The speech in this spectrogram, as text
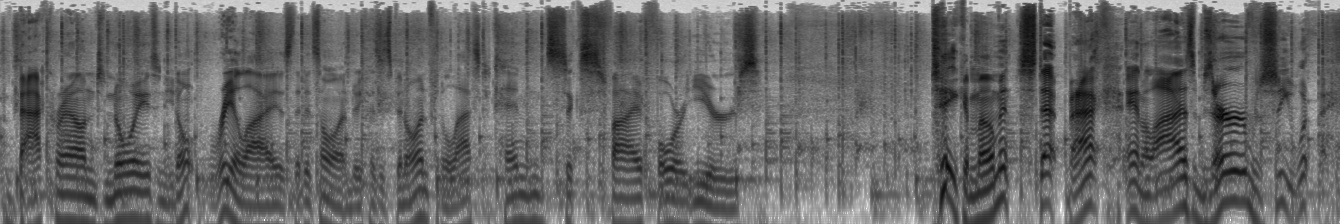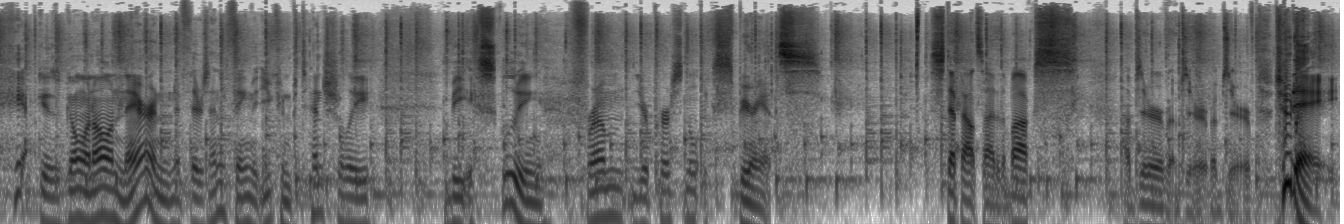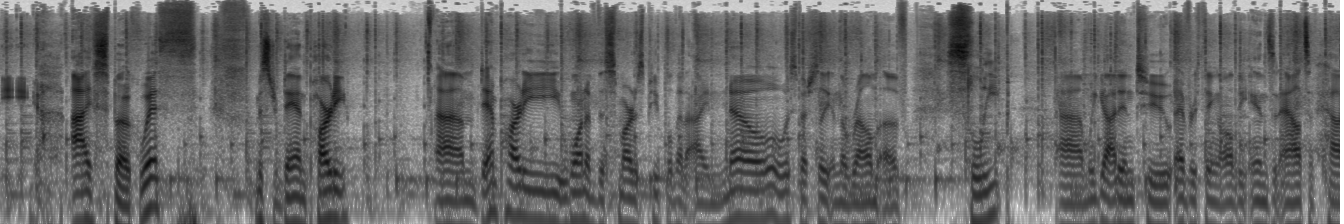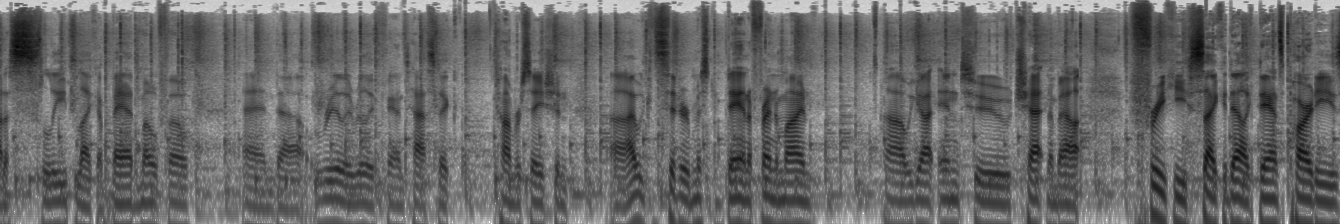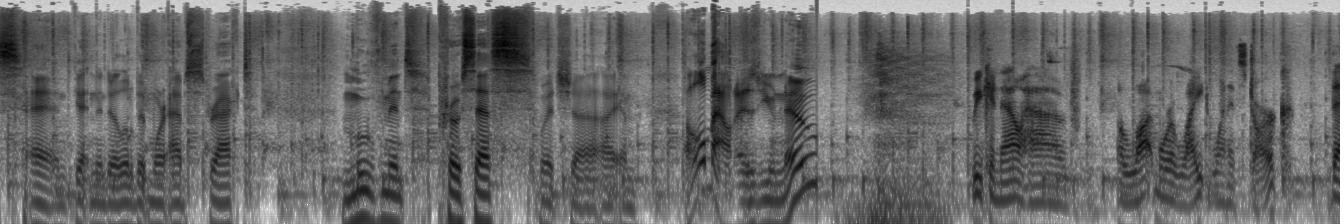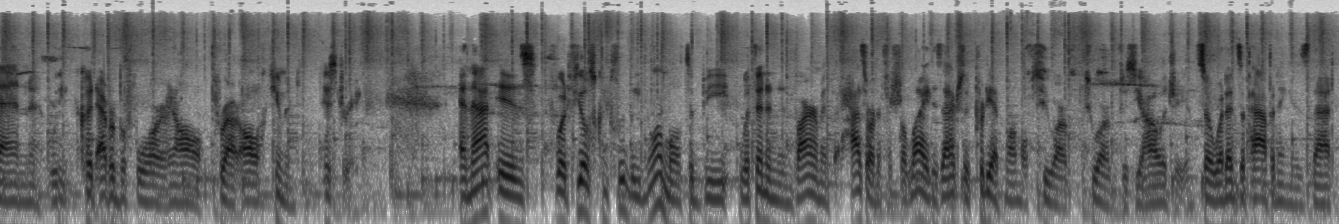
background noise and you don't realize that it's on because it's been on for the last 10, 6, 5, 4 years. Take a moment, step back, analyze, observe, see what the heck is going on there, and if there's anything that you can potentially be excluding from your personal experience. Step outside of the box, observe, observe, observe. Today, I spoke with Mr. Dan Pardi. Um, Dan Pardi, one of the smartest people that I know, especially in the realm of sleep. Um, we got into everything, all the ins and outs of how to sleep like a bad mofo, and uh, really, really fantastic conversation. Uh, I would consider Mr. Dan a friend of mine. Uh, we got into chatting about freaky psychedelic dance parties and getting into a little bit more abstract movement process, which uh, I am all about, as you know. we can now have a lot more light when it's dark than we could ever before in all throughout all human history. And that is what feels completely normal to be within an environment that has artificial light is actually pretty abnormal to our to our physiology. And so what ends up happening is that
